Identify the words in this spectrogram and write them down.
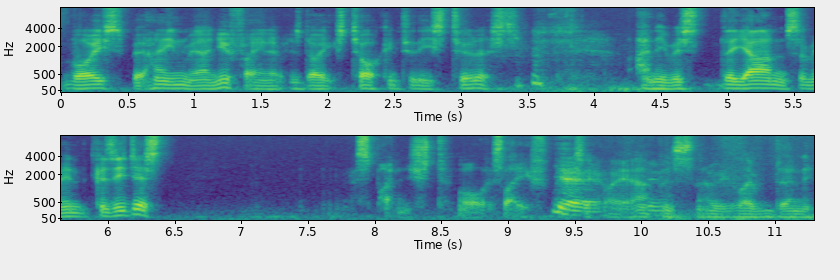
voice behind me I knew fine it was Doix talking to these tourists and he was the yarns I mean because he just sponged all his life. Yeah, Basically, that yeah. was how he lived. And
